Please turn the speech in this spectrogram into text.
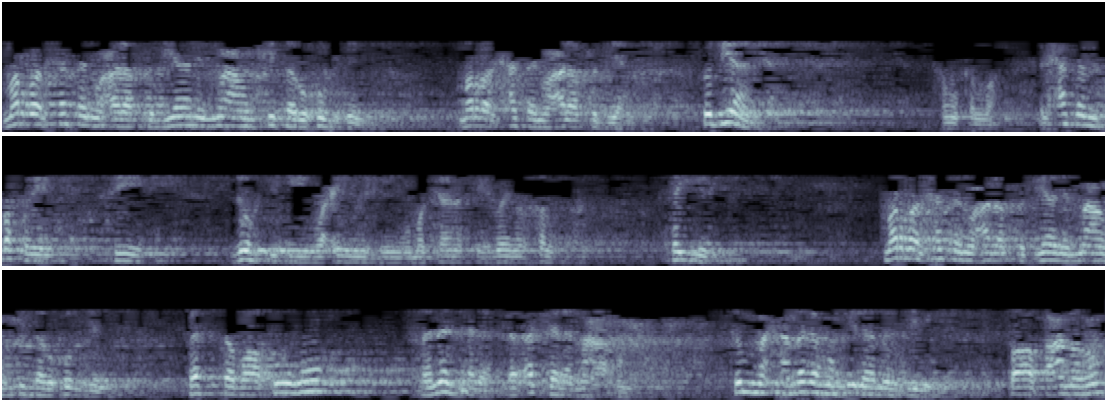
مر الحسن على صبيان معهم كسر خبز. مر الحسن على صبيان. صبيان. رحمك الله. الحسن البصري في زهده وعلمه ومكانته بين الخلق. سيد. مر الحسن على صبيان معهم كسر خبز فاستضافوه فنزل فأكل معهم ثم حملهم إلى منزله فأطعمهم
